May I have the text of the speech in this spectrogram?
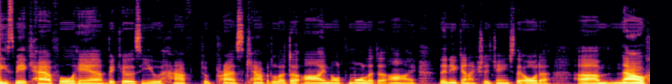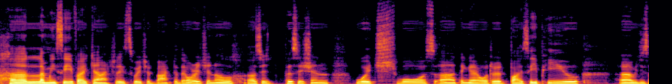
Please be careful here because you have to press capital letter I, not small letter i. Then you can actually change the order. Um, now, uh, let me see if I can actually switch it back to the original uh, position, which was, uh, I think I ordered by CPU uh, which is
